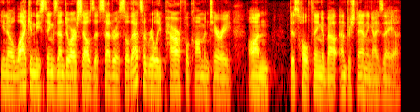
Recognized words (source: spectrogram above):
you know, liken these things unto ourselves, etc. So that's a really powerful commentary on this whole thing about understanding Isaiah.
